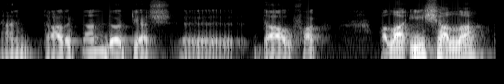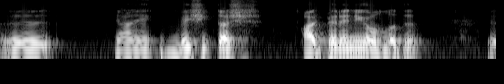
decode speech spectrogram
Yani Tarık'tan 4 yaş e, daha ufak. Valla inşallah e, yani Beşiktaş Alperen'i yolladı. E,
